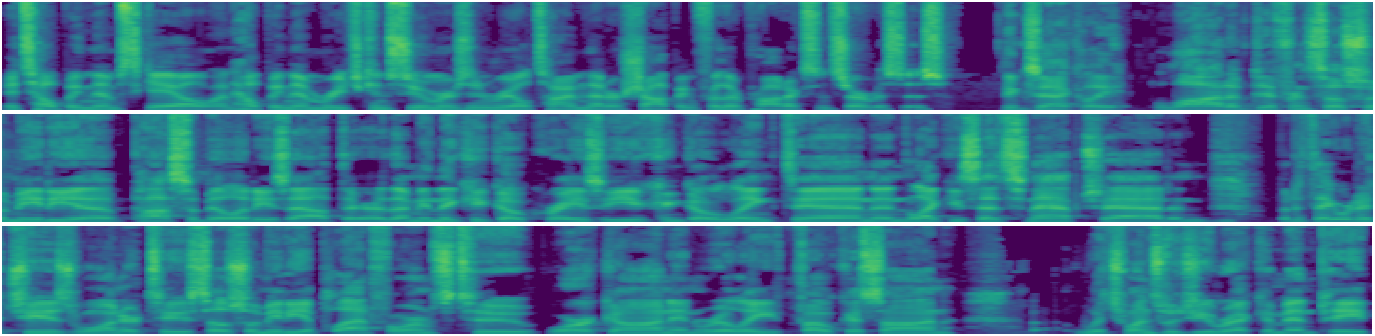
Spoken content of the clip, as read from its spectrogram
It's helping them scale and helping them reach consumers in real time that are shopping for their products and services. Exactly. A lot of different social media possibilities out there. I mean, they could go crazy. You can go LinkedIn and like you said Snapchat and but if they were to choose one or two social media platforms to work on and really focus on, which ones would you recommend, Pete?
